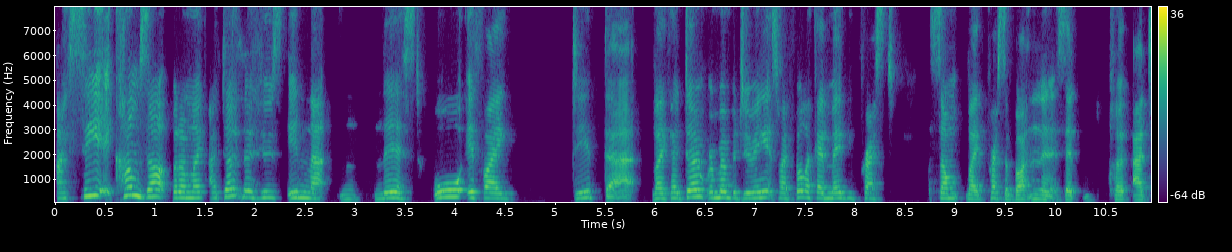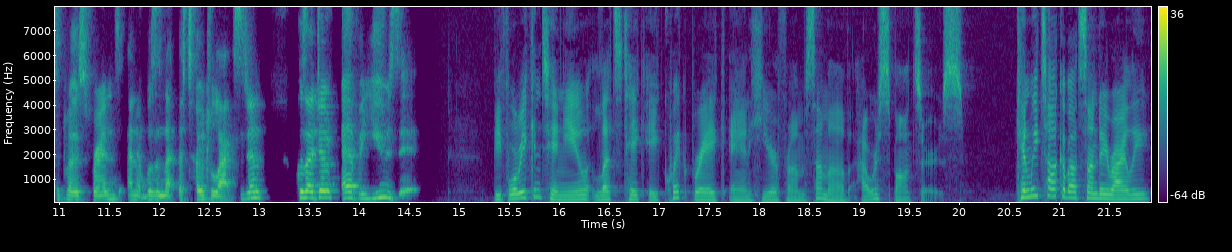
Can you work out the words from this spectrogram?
I see it comes up, but I'm like, I don't know who's in that list or if I did that. Like, I don't remember doing it. So I feel like I maybe pressed some, like, press a button and it said add to close friends and it was a, a total accident because I don't ever use it. Before we continue, let's take a quick break and hear from some of our sponsors. Can we talk about Sunday Riley?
